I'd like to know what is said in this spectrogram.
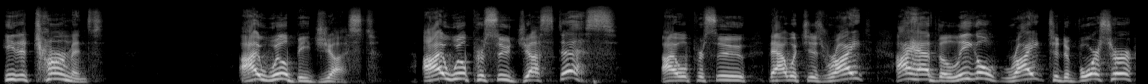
He determines, I will be just. I will pursue justice. I will pursue that which is right. I have the legal right to divorce her.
